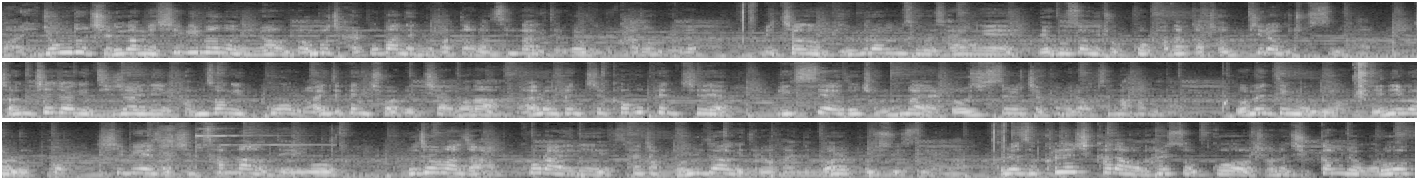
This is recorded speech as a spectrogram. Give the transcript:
와, 이 정도 질감에 12만원이면 너무 잘 뽑아낸 것 같다라는 생각이 들거든요 가성비로. 밑창은 비브럼스를 사용해 내구성이 좋고 바닥과 접지력이 좋습니다. 전체적인 디자인이 감성있고 와이드 팬츠와 매치하거나 나일론 팬츠, 카고 팬츠에 믹스해도 정말 멋있을 제품이라고 생각합니다. 로맨틱 무브 미니멀 로퍼 12에서 13만원대이고 보자마자 앞코 라인이 살짝 볼드하게 들어가 있는 걸 볼 수 있습니다. 그래서 클래식하다고는 할 수 없고 저는 직감적으로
